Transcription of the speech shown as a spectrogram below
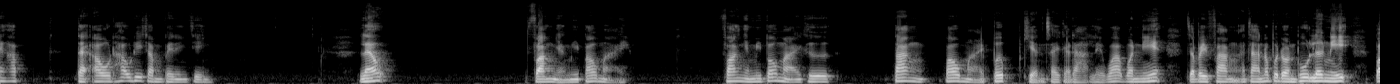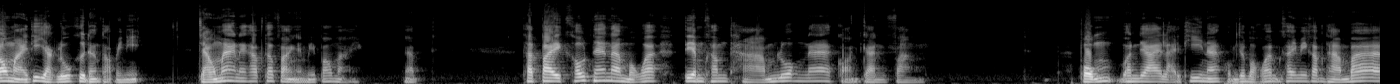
นะครับ แต่เอาเท่าที่จำเป็นจริง ๆ แล้วฟังอย่างมีเป้าหมาย ฟังอย่างมีเป้าหมายคือ ตั้งเป้าหมายปุ๊บเขียนใส่กระดาษเลยว่าวันนี้จะไปฟังอาจารย์นพดลพูดเรื่องนี้ เป้าหมายที่อยากรู้คือดังต่อไปนี้เจ๋วมากนะครับ ถ้าฟังอย่างมีเป้าหมาย ถัดไปเขาแนะนำบอกว่าเตรียมคำถามล่วงหน้าก่อนการฟัง ผมบรรยายหลายที่นะ ผมจะบอกว่าใครมีคำถามบ้าง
